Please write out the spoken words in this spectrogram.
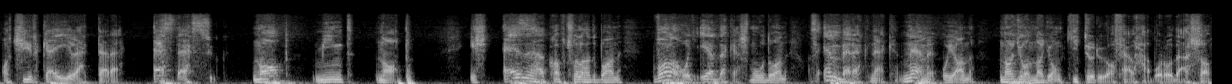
a csirke élettere. Ezt esszük. Nap, mint nap. És ezzel kapcsolatban valahogy érdekes módon az embereknek nem olyan nagyon-nagyon kitörő a felháborodása.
